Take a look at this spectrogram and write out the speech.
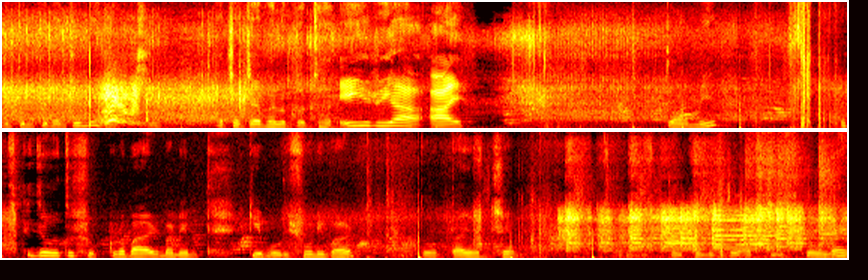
পুতুল কেনার জন্যই যাচ্ছি। আচ্ছা যা ভালো কথা। এই রিয়া, আয়। তো আমি যেহেতু শুক্রবার মানে কি বলি, শনিবার, তো তাই হচ্ছে ওখানে তো স্কুল নেই,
